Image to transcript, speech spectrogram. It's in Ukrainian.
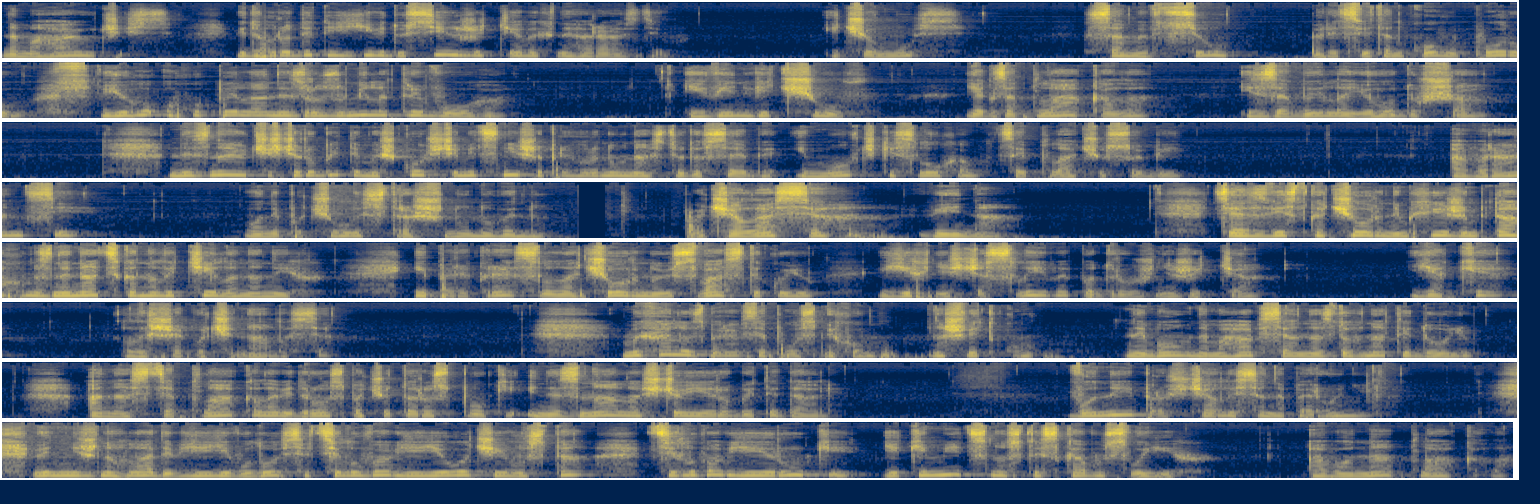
намагаючись відгородити її від усіх життєвих негараздів. І чомусь саме в цю передсвітанкову пору його охопила незрозуміла тривога, і він відчув, як заплакала і завила його душа. Не знаючи, що робити, Мишко ще міцніше пригорнув Настю до себе і мовчки слухав цей плач у собі. А вранці вони почули страшну новину. Почалася війна. Ця звістка чорним хижим птахом зненацька налетіла на них і перекреслила чорною свастикою їхнє щасливе подружнє життя, яке лише починалося. Михайло збирався посміхом на швидку, немов намагався наздогнати долю, а Настя плакала від розпачу та розпуки і не знала, що їй робити далі. Вони прощалися на пероні. Він ніжно гладив її волосся, цілував її очі й вуста, цілував її руки, які міцно стискав у своїх, а вона плакала.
